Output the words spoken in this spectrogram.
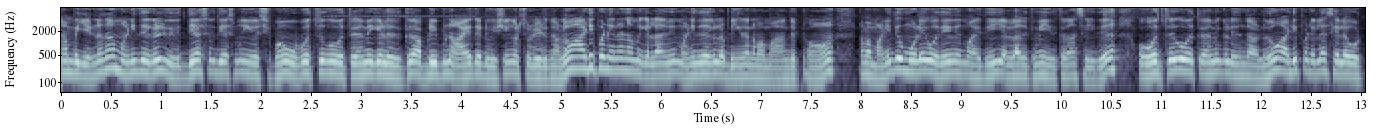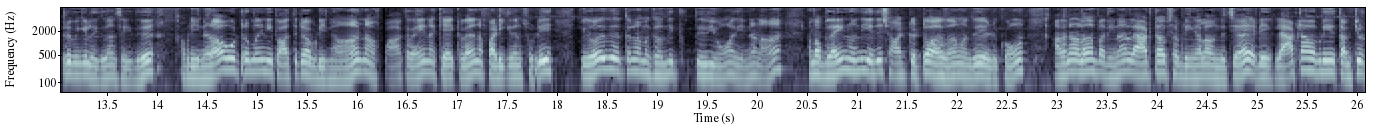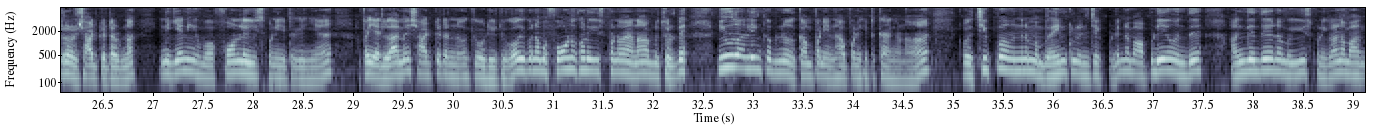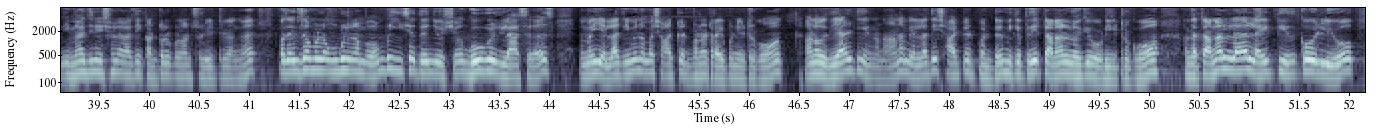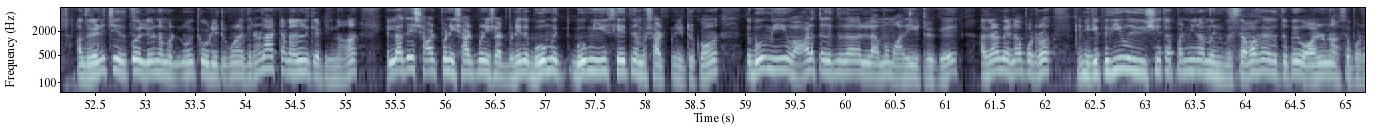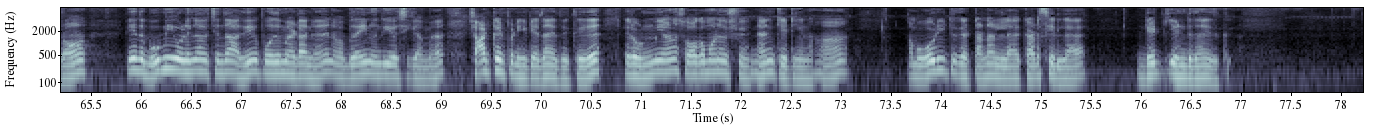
நம்ம என்னதான் மனிதர்கள் வித்தியாச வித்தியாசமாக யோசிப்போம் ஒவ்வொருத்தருக்கும் ஒவ்வொரு திறமைகள் இருக்குது அப்படி இப்படின்னு ஆயிரத்தெட்டு விஷயங்கள் சொல்லியிருந்தாலும் அடிப்படையில் நமக்கு எல்லாமே மனிதர்கள் அப்படிங்கிறத நம்ம மறந்துட்டோம். நம்ம மனித மூளை ஒரே மாதிரி எல்லாத்துக்குமே இருக்க தான் செய்யுது. ஒவ்வொருத்தருக்கும் ஒவ்வொரு திறமைகள் இருந்தாலும் அடிப்படையில் சில ஒற்றுமைகள் இருக்க தான் செய்யுது. அப்படி என்னடா ஒற்றுமை நீ பார்த்துட்ட அப்படின்னா நான் பார்க்குறேன் நான் கேட்கல நான் படிக்கிறேன்னு சொல்லி ஏதோ விதத்தில் நமக்கு வந்து தெரியும். அது என்னென்னா நம்ம பிரெயின் வந்து எது ஷார்ட்கட்டோ அதை தான் வந்து எடுக்கும். அதனால தான் பார்த்தீங்கன்னா லேப்டாப்ஸ் அப்படிங்கிறலாம் வந்துச்சு. டே லேப்டாப் அப்படிங்கிற கம்ப்யூட்டர் ஒரு ஷார்ட்கட் அப்படின்னா இன்றைக்கே நீங்கள் ஃபோனில் யூஸ் பண்ணிகிட்டு இருக்கீங்க? அப்போ எல்லாமே மார்க்கெட்டை நோக்கி ஓடிட்டு இருக்கோம் இப்போ நம்ம ஃபோனை கூட யூஸ் பண்ண வேணாம் அப்படின்னு சொல்லிட்டு நியூதா லிங்க் அப்படின்னு ஒரு கம்பெனி என்ன பண்ணிட்டு இருக்காங்கன்னா ஒரு சிப்பை வந்து நம்ம பிரெயின்குள்ளே இன்ஜெக்ட் பண்ணி நம்ம அப்படியே வந்து அங்கேருந்து நம்ம யூஸ் பண்ணிக்கலாம். நம்ம இமேஜினேஷன் எல்லாத்தையும் கண்ட்ரோல் பண்ணலாம்னு சொல்லிட்டு இருக்காங்க. ஃபார் எக்ஸாம்பிள் உங்களுக்கு நம்ம ரொம்ப ஈஸியாக தெரிஞ்ச விஷயம் கூகுள் கிளாஸஸ் இந்த மாதிரி எல்லாத்தையுமே நம்ம ஷார்ட்கட் பண்ண ட்ரை பண்ணிகிட்டு இருக்கோம். ஆனால் ஒரு ரியாலிட்டி என்னன்னா நம்ம எல்லாத்தையும் ஷார்ட்கட் பண்ணிட்டு மிகப்பெரிய டனல் நோக்கி ஓடிக்கிட்டு இருக்கோம். அந்த டனலில் லைட் இருக்கோ இல்லையோ அந்த வெளிச்சம் இருக்கோ இல்லையோ நம்ம நோக்கி ஓடிட்டு இருக்கோம். அது என்னடா டனல்னு கேட்டிங்கன்னா எல்லாத்தையும் ஷார்ட் பண்ணி ஷார்ட் பண்ணி ஷார்ட் பண்ணி இந்த பூமி பூமியும் சேர்த்து நம்ம ஷார்ட் பண்ணிட்டு இருக்கோம். இந்த பூமி வாழ தகுந்ததாக இல்லாமல் மாறிக்கிட்டு இருக்குது அதனால் நம்ம என்ன பண்ணுறோம் இன்றைக்கி பெரிய ஒரு விஷயத்தை பண்ணி நம்ம இந்த செவ்வாய்க்கிரகத்தை போய் வாழணும்னு ஆசைப்பட்றோம். டேய் இந்த பூமியை ஒழுங்காக வச்சிருந்தா அதுவே போதுமேடான்னு நம்ம பிரெயின் வந்து யோசிக்காமல் ஷார்ட்கட் பண்ணிக்கிட்டே தான் இதுக்கு இதில் உண்மையான சோகமான விஷயம் என்னன்னு கேட்டிங்கன்னா நம்ம ஓடிட்டு இருக்க டனலில் கடைசியில் டெட் எண்டு தான் இருக்குது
